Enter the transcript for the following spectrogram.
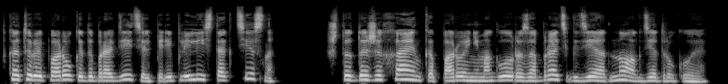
в которой порог и добродетель переплелись так тесно, что даже Хаенка порой не могло разобрать, где одно, а где другое.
